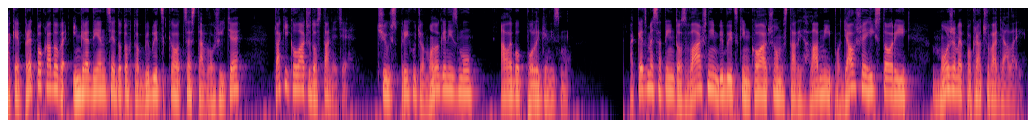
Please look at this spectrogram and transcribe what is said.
Aké predpokladové ingrediencie do tohto biblického cesta vložíte, taký koláč dostanete, či už s príchuťou monogenizmu alebo polygenizmu. A keď sme sa týmto zvláštnym biblickým koláčom stali hladní po ďalšej histórii, môžeme pokračovať ďalej.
